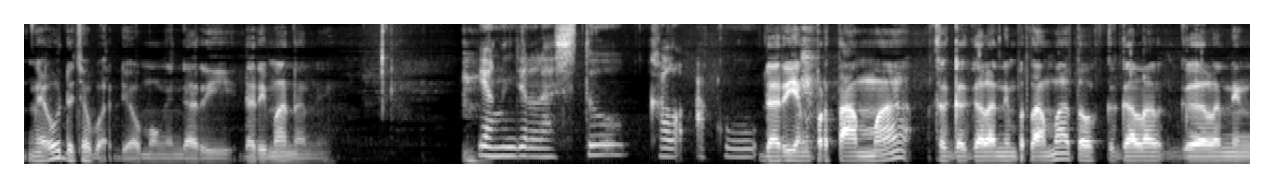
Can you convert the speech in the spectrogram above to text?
ya udah coba diomongin dari dari mana nih Yang jelas tuh kalau aku dari yang pertama kegagalan yang pertama atau kegagalan yang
